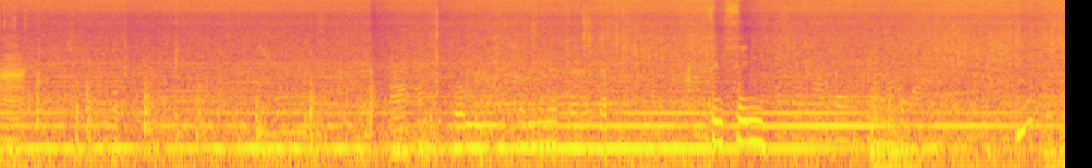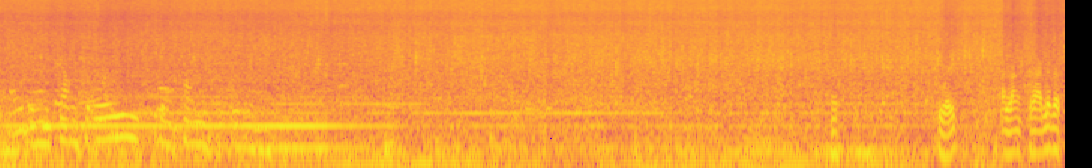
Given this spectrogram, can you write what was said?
อ่าอ่าชมชมบรรยากาศแบบฟินฟินจังสวยเป็นจัง สวยๆสวยอลังการแล้วแบบ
